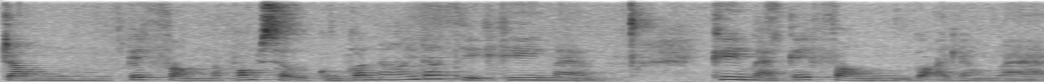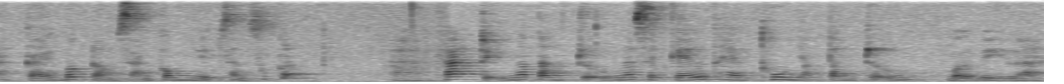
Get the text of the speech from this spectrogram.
trong cái phần mà phóng sự cũng có nói đó thì khi mà khi mà cái phần gọi rằng là cái bất động sản công nghiệp sản xuất á, à, phát triển nó tăng trưởng nó sẽ kéo theo thu nhập tăng trưởng bởi vì là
